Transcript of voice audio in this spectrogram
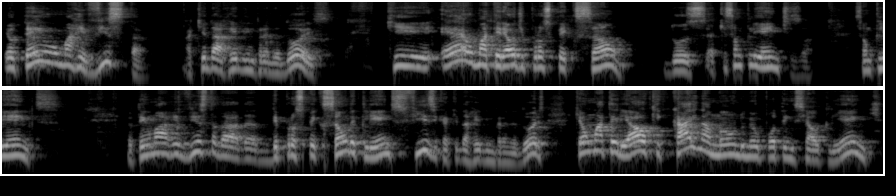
eu tenho uma revista aqui da Rede de Empreendedores, que é o material de prospecção dos. Aqui são clientes, ó, são clientes. Eu tenho uma revista da, da, de prospecção de clientes física aqui da Rede de Empreendedores, que é um material que cai na mão do meu potencial cliente,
